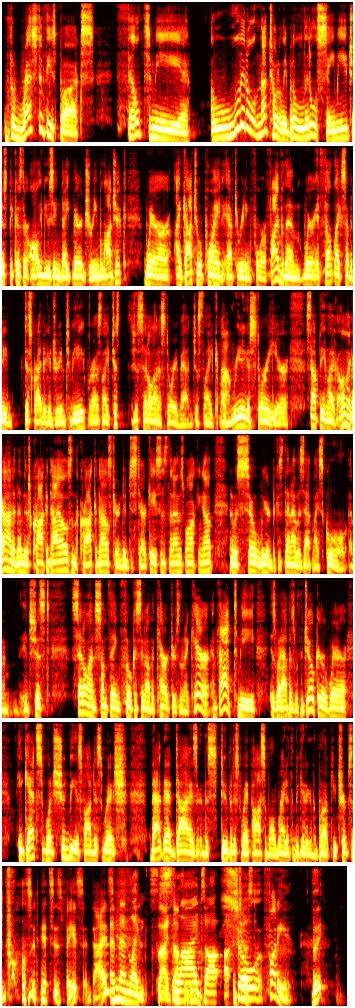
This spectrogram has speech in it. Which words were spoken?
the rest of these books felt to me a little, not totally, but a little samey just because they're all using nightmare dream logic. Where I got to a point after reading four or five of them where it felt like somebody describing a dream to me where I was like, just just settle on a story, man. Just like wow. I'm reading a story here. Stop being like, oh my God. And then there's crocodiles, and the crocodiles turned into staircases that I was walking up. And it was so weird because then I was at my school. And I'm, it's just settle on something, focus it on the characters that I care. And that to me is what happens with the Joker, where he gets what should be his fondest wish. Batman dies in the stupidest way possible right at the beginning of the book. He trips and falls and hits his face and dies. And then like and slides, slides off. off uh, so funny. The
